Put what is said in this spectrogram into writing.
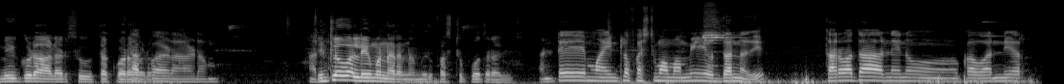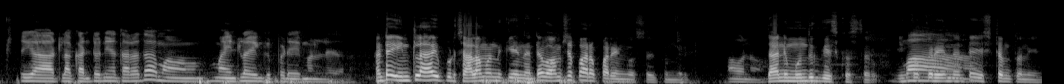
మీకు కూడా ఆర్డర్స్ తక్కువ రావడం? తక్కువ ఇంట్లో వాళ్ళు ఏమన్నారన్న మీరు ఫస్ట్ పోతరాజు అంటే మా ఇంట్లో ఫస్ట్ మా మమ్మీ వద్దన్నది. తర్వాత నేను ఒక వన్ ఇయర్ ఇక అట్లా కంటిన్యూ అయిన తర్వాత మా మా ఇంట్లో ఇంక ఇప్పుడు ఏమనలేదన్న. అంటే ఇంట్లో ఇప్పుడు చాలా మందికి ఏంటంటే వంశపారపర్యంగా వస్తుంది కొందరికి. అవును. దాన్ని ముందుకు తీసుకొస్తారు. ఇంకొకరు ఏంటంటే ఇష్టంతోనే.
